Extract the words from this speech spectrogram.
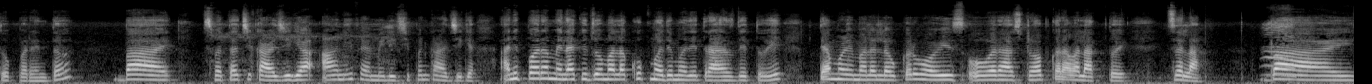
तोपर्यंत बाय स्वतःची काळजी घ्या आणि फॅमिलीची पण काळजी घ्या. आणि परम आहे ना की जो मला खूप मध्ये मध्ये त्रास देतोय त्यामुळे मला लवकर व्हॉइस ओव्हर हा स्टॉप करावा लागतोय. चला बाय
